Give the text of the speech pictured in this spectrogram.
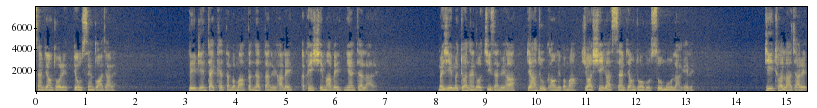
ဆံပြောင်းတော်တဲ့ပြုံဆင်းသွားကြတယ်။လေပြင်းတိုက်ခတ်တံပမာတနတ်တန်တွေဟာလည်းအဖေရှိမှပဲညံတက်လာတယ်။မရေမတွက်နိုင်သောကြည်စံတွေဟာ ပြားတူခေါင်းတွေပမာရွာရှိကဆံပြောင်းတော်ကိုစိုးမိုးလာခဲ့တယ်။ပြေးထွက်လာကြတဲ့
